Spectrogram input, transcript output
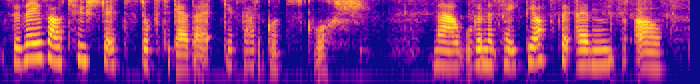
So there's our two strips stuck together. Give that a good squash. Now we're going to take the opposite ends of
